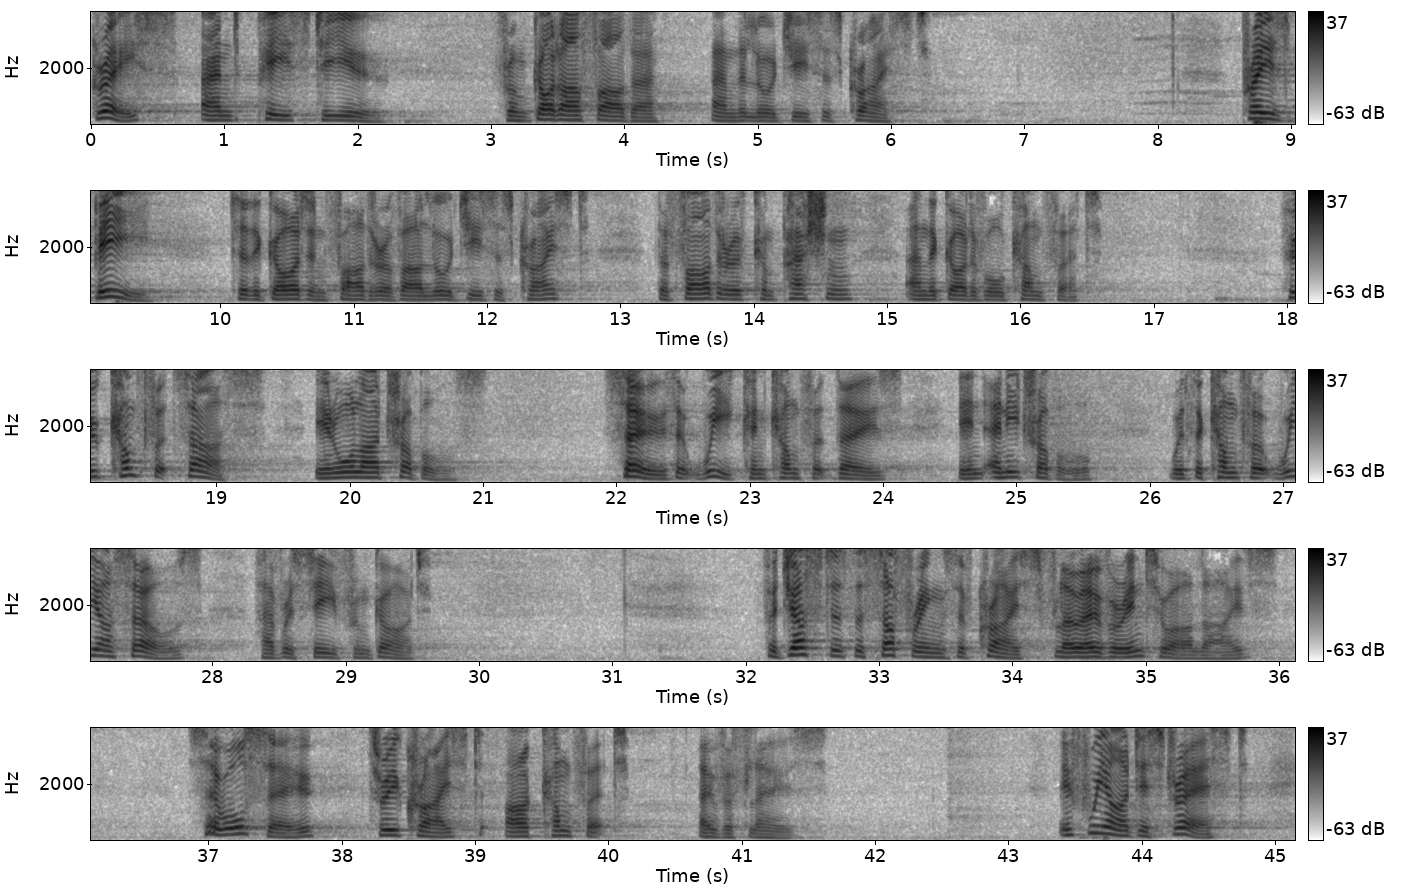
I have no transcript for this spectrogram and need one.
Grace and peace to you from God our Father and the Lord Jesus Christ. Praise be to the God and Father of our Lord Jesus Christ, the Father of compassion and the God of all comfort, who comforts us in all our troubles, so that we can comfort those in any trouble with the comfort we ourselves have received from God. For just as the sufferings of Christ flow over into our lives, so also through Christ our comfort overflows. If we are distressed,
